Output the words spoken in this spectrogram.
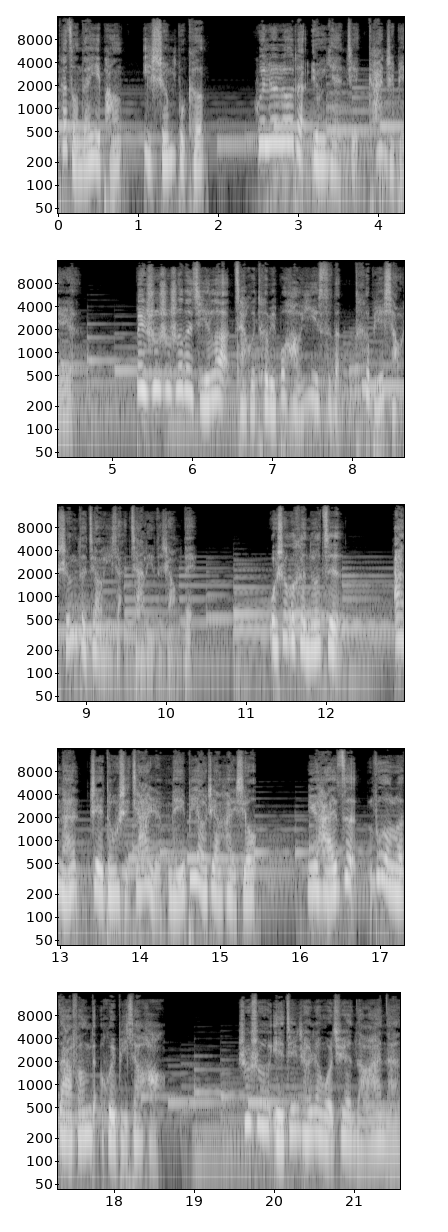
他总在一旁一声不吭，灰溜溜的用眼睛看着别人。被叔叔说的急了，才会特别不好意思的，特别小声的叫一下家里的长辈。我说过很多次。阿南，这都是家人，没必要这样害羞。女孩子落落大方的会比较好。叔叔也经常让我劝导阿南，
